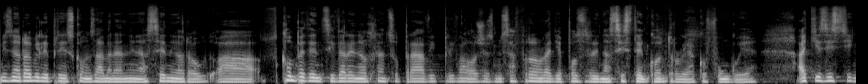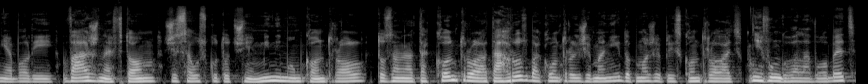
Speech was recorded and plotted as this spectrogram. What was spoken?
My sme robili prieskom zameraný na seniorov a z kompetencií verejného ochrancu práv vyplývalo, že sme sa v prvom rade pozreli na systém kontroly, ako funguje. A tie zistenia boli vážne v tom, že sa uskutočne minimum kontrol. To znamená, tá kontrola, tá hrozba kontroly, že ma niekto môže prísť kontrolovať, nefungovala vôbec.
